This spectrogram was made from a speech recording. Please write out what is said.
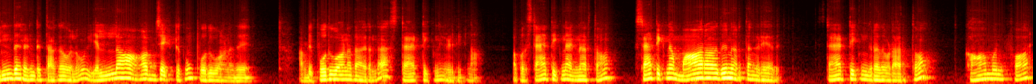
இந்த ரெண்டு தகவலும் எல்லா ஆப்ஜெக்ட்டுக்கும் பொதுவானது. அப்படி பொதுவானதாக இருந்தால் ஸ்டாட்டிக்னு எழுதிக்கலாம். அப்போ ஸ்டாட்டிக்னா என்ன அர்த்தம்? ஸ்டாட்டிக்னா மாறாதுன்னு அர்த்தம் கிடையாது. ஸ்டாட்டிக்ங்கிறதோட அர்த்தம் காமன் ஃபார்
